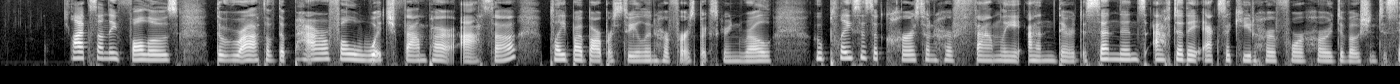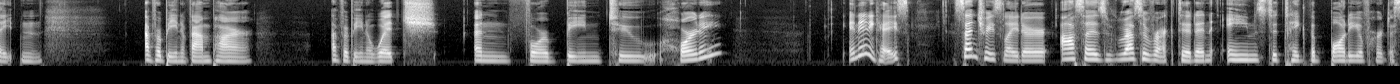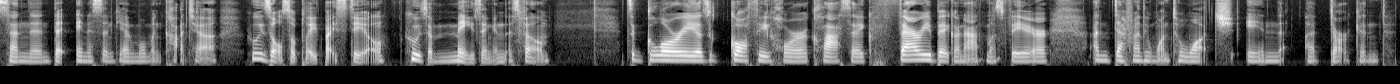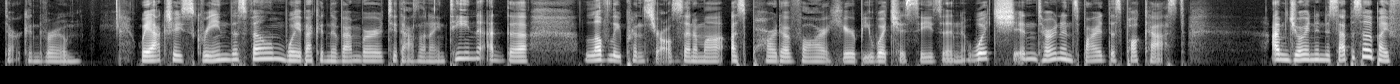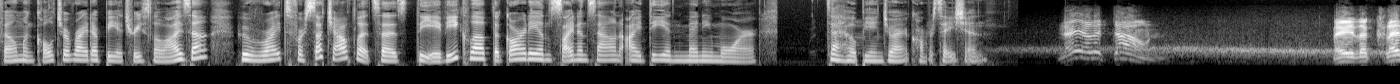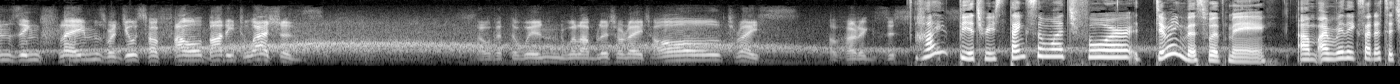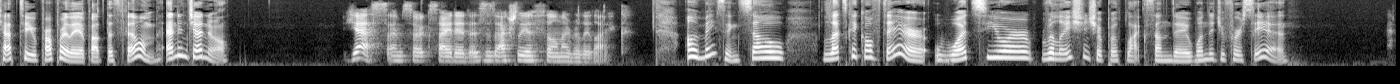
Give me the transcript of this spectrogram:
Black Sunday follows the wrath of the powerful witch vampire Asa, played by Barbara Steele in her first big screen role, who places a curse on her family and their descendants after they execute her for her devotion to Satan. And for being a vampire? And for being a witch and for being too hoardy. In any case, centuries later, Asa is resurrected and aims to take the body of her descendant, the innocent young woman Katya, who is also played by Steele, who is amazing in this film. It's a glorious gothic horror classic, very big on atmosphere, and definitely one to watch in a darkened, darkened room. We actually screened this film way back in November 2019 at the lovely Prince Charles Cinema as part of our Here Be Witches season, which in turn inspired this podcast. I'm joined in this episode by film and culture writer Beatrice Loayza, who writes for such outlets as the AV Club, The Guardian, Sight and Sound, i-D, and many more. So I hope you enjoy our conversation. Nail it down. May the cleansing flames reduce her foul body to ashes so that the wind will obliterate all trace of her existence. Hi, Beatrice. Thanks so much for doing this with me. Um, I'm really excited to chat to you properly about this film and in general. Yes, I'm so excited. This is actually a film I really like. Oh, amazing. So let's kick off there. What's your relationship with Black Sunday? When did you first see it?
